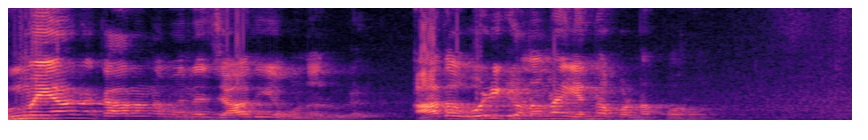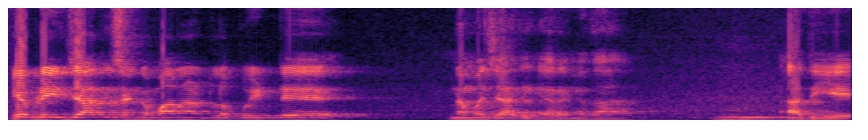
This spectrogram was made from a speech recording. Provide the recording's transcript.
உண்மையான காரணம் என்ன? ஜாதிய உணர்வுகள். அதை ஒழிக்கணும்னா என்ன பண்ண போறோம்? எப்படி ஜாதி சங்க மாநாட்டில் போயிட்டு நம்ம ஜாதிக்காரங்க தான். அதையே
